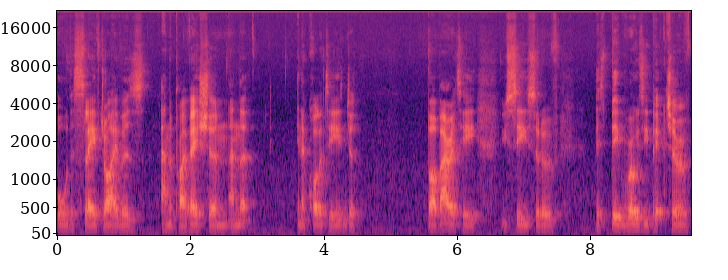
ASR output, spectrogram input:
all the slave drivers and the privation and the inequalities and just barbarity. You see sort of this big rosy picture of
